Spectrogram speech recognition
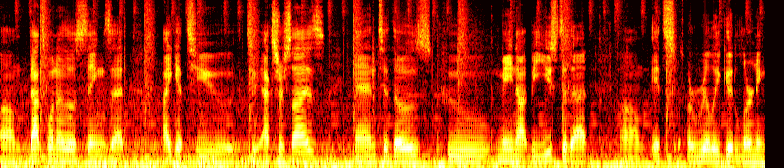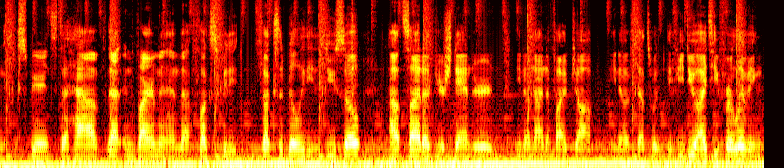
Um, that's one of those things that I get to to exercise And to those who may not be used to that, um, it's a really good learning experience to have that environment and that flexibility flexibility to do so outside of your standard you know nine to five job you know if that's what if you do IT for a living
